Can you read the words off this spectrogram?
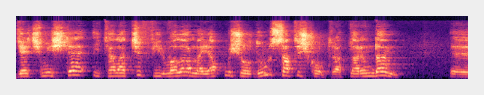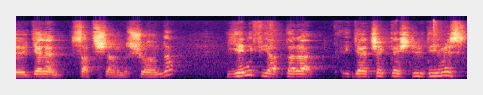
geçmişte ithalatçı firmalarla yapmış olduğumuz satış kontratlarından e, gelen satışlarımız şu anda. Yeni fiyatlara gerçekleştirdiğimiz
